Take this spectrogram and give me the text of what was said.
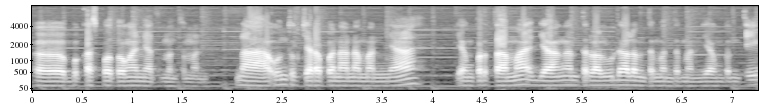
e, bekas potongannya teman-teman. Nah untuk cara penanamannya yang pertama jangan terlalu dalam teman-teman. Yang penting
